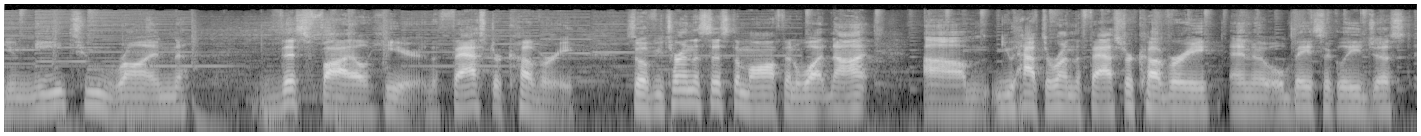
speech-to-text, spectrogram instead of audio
you need to run this file here, the fast recovery. So if you turn the system off and whatnot, um, you have to run the fast recovery and it will basically just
